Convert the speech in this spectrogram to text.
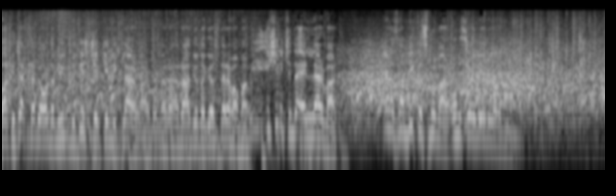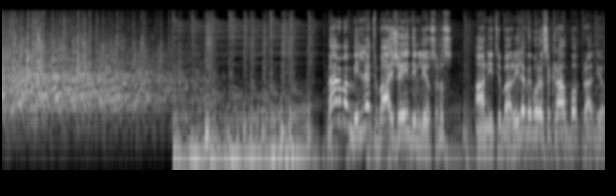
Bakacak tabii orada büyük müthiş çirkinlikler var. Burada radyoda gösteremem ama işin içinde eller var. En azından bir kısmı var. Onu söyleyebilirim. Yani. Merhaba millet. Bay J'yi dinliyorsunuz. An itibariyle ve burası Kral Pop Radyo.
